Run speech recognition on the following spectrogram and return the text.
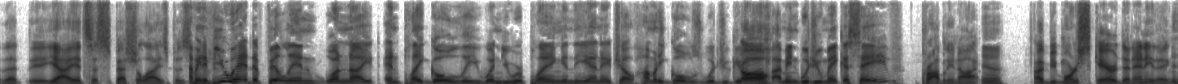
that yeah, it's a specialized position. I mean, if you had to fill in one night and play goalie when you were playing in the NHL, how many goals would you give Oh. up? I mean, would you make a save? probably not. Yeah. I'd be more scared than anything.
